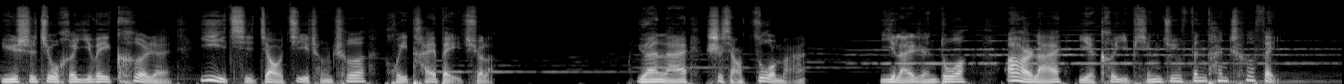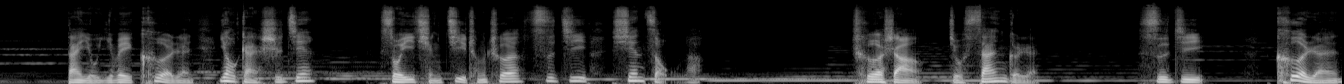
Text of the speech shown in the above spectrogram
于是就和一位客人一起叫计程车回台北去了。原来是想坐满，一来人多，二来也可以平均分摊车费。但有一位客人要赶时间，所以请计程车司机先走了。车上就三个人。司机、客人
